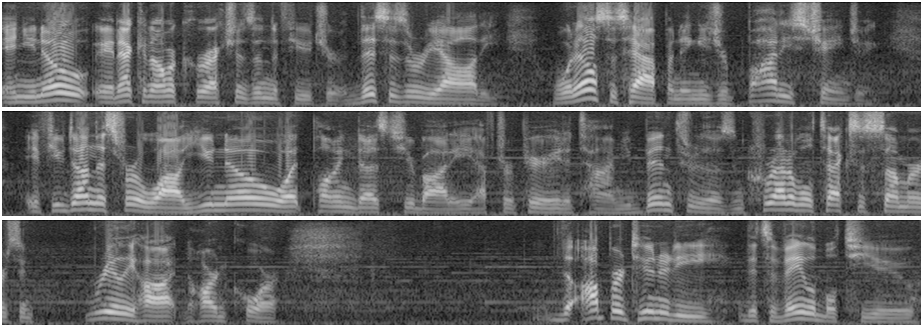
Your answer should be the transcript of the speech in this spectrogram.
and you know in economic corrections in the future, this is a reality. What else is happening is your body's changing. If you've done this for a while, you know what plumbing does to your body after a period of time. You've been through those incredible Texas summers and really hot and hardcore. The opportunity that's available to you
